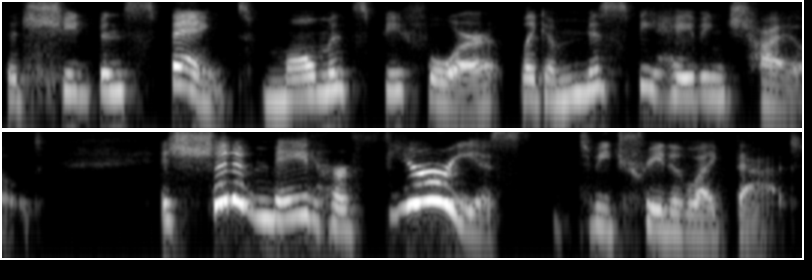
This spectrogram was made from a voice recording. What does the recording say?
that she'd been spanked moments before like a misbehaving child. It should have made her furious to be treated like that.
